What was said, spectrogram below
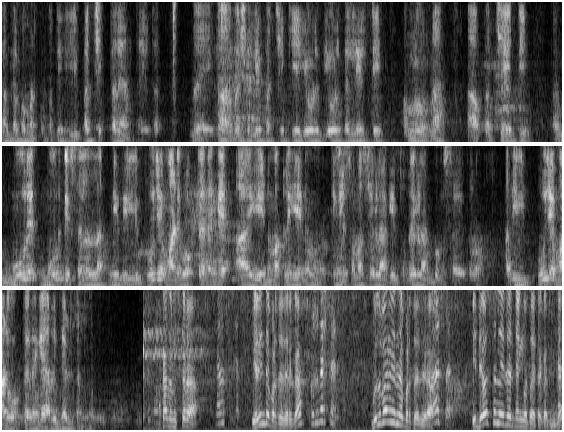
ಸಂಕಲ್ಪ ಮಾಡ್ಕೊಂಡ್ ಬಂದು ಇಲ್ಲಿ ಪಚ್ಚಿಕ್ತಾರೆ ಅಂತ ಹೇಳ್ತಾರೆ. ಅಂದ್ರೆ ಭಾಷೆಯಲ್ಲಿ ಪಚ್ಚಿಕ್ಕಿ ಏಳು ಏಳು ಕಲ್ಲಿ ಇಟ್ಟಿ ಅಮ್ಮನವ್ರನ್ನ ಆ ಪಚ್ಚೆ ಇಟ್ಟಿ ಮೂರೇ ಮೂರು ದಿವ್ಸಲ್ಲ ನೀವು ಇಲ್ಲಿ ಪೂಜೆ ಮಾಡಿ ಹೋಗ್ತಾ ಇದ್ದಂಗೆ ಆ ಹೆಣ್ಣು ಮಕ್ಳಿಗೆ ಏನು ತಿಂಗಳ ಸಮಸ್ಯೆಗಳಾಗಿ ತೊಂದರೆಗಳು ಅನುಭವಿಸ್ತಾ ಇರ್ತಾರೋ ಅದು ಇಲ್ಲಿ ಪೂಜೆ ಮಾಡಿ ಹೋಗ್ತಾ ಇದ್ದಂಗೆ ಆ ರಿಸಲ್ಟ್ ಕಂಡು ಬಂದಿರ್ತದೆ. ಅಕ್ಕ ನಮಸ್ಕಾರ. ನಮಸ್ಕಾರ ಎಲ್ಲಿಂದ ಬರ್ತಾ ಇದ್ದೀರಾ ಗುಲ್ಬರ್ಗ ಸರ್. ಗುಲ್ಬರ್ಗಿಂದ ಬರ್ತಾ ಇದ್ದೀರಾ? ಹಾ ಸರ್. ಈ ದೇವಸ್ಥಾನ ಇದೆ ಅಂತ ಹೆಂಗ್ ಗೊತ್ತಾಯ್ತಕ್ಕ ನಿಮ್ಗೆ?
